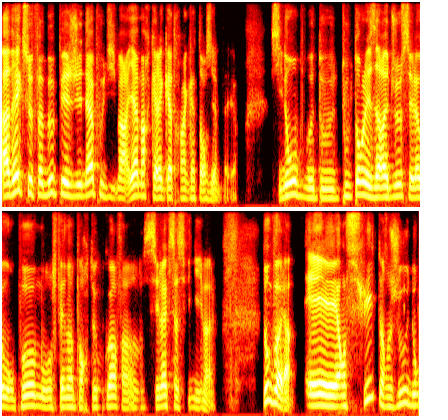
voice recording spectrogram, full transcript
Avec ce fameux PSG Naples où Di Maria marque à la 94e d'ailleurs. Sinon, tout, le temps les arrêts de jeu, c'est là où on paume, où on fait n'importe quoi, enfin c'est là que ça se finit mal. Donc voilà. Et ensuite, on joue donc.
